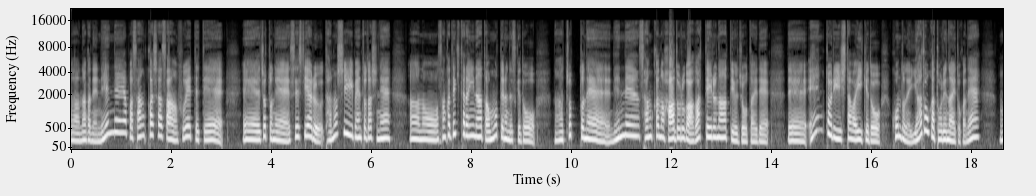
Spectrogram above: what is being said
まあなんかね、年々やっぱ参加者さん増えてて、えー、ちょっとね、SSTR 楽しいイベントだしね、あの、参加できたらいいなとは思ってるんですけど、あちょっとね、年々参加のハードルが上がっているなっていう状態で、で、エントリーしたはいいけど、今度ね、宿が取れないとかね、うん。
